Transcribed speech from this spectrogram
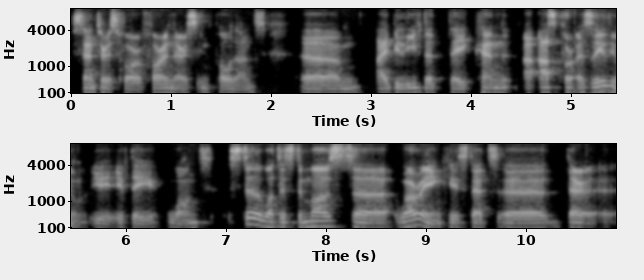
centers for foreigners in Poland. Um, I believe that they can ask for asylum if they want. Still, what is the most uh, worrying is that uh, there,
